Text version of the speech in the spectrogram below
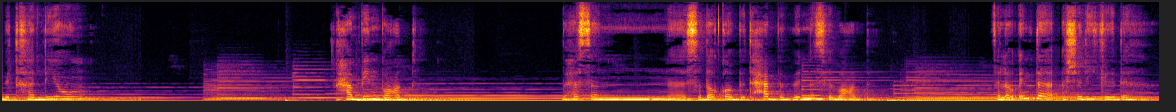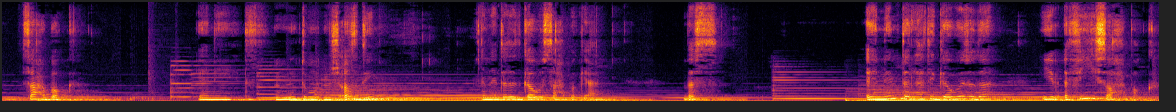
بتخليهم حابين بعض. بحس إن الصداقة بتحبب الناس في بعض. فلو أنت شريكك ده صاحبك يعني أنتم مش قصدي إن أنت تتجوز صاحبك يعني بس إن أنت اللي هتتجوزه ده يبقى فيه صاحبك.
